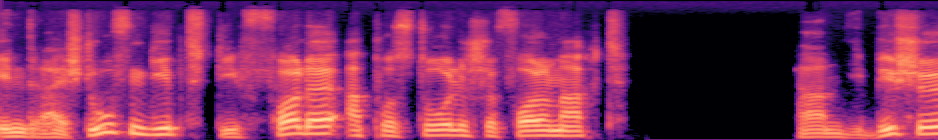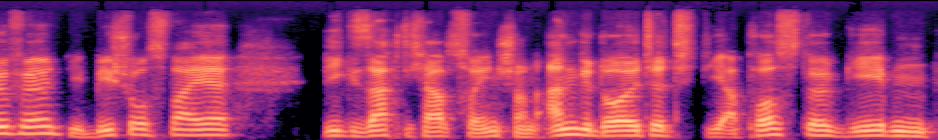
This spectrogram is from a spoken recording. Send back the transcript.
in drei Stufen gibt. Die volle apostolische Vollmacht haben die Bischöfe, die Bischofsweihe. Wie gesagt, ich habe es vorhin schon angedeutet, die Apostel geben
